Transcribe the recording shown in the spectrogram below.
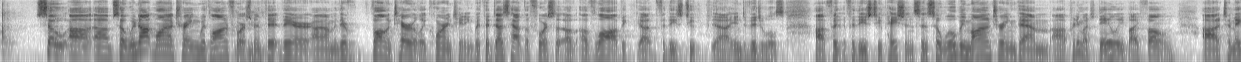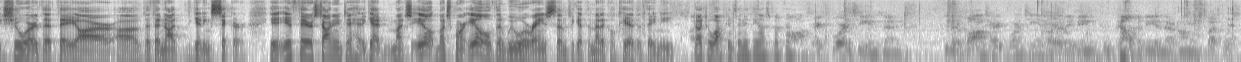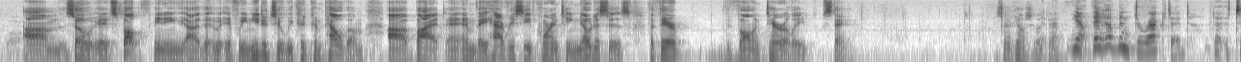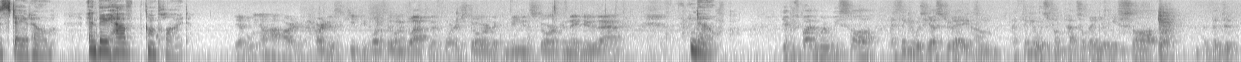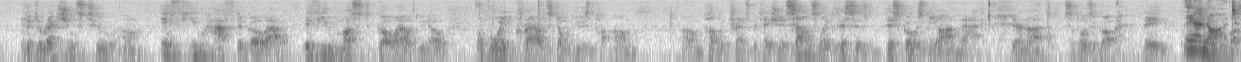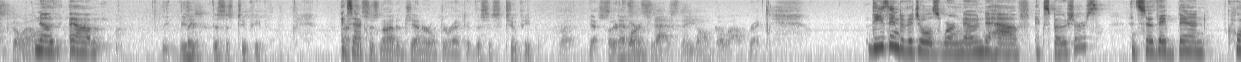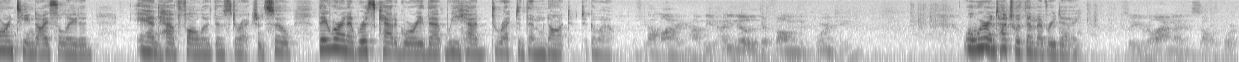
Or So, uh, um, so we're not monitoring with law enforcement. They're, they're, um, they're voluntarily quarantining, but that does have the force of, of law bec- uh, for these two uh, individuals, uh, for, for these two patients. And so we'll be monitoring them uh, pretty much daily by phone uh, to make sure that they are that they're not getting sicker. If they're starting to get much ill, much more ill, then we will arrange them to get the medical care that they need. Dr. Watkins, anything else about that? voluntary quarantine, then, is it a voluntary quarantine or are they being compelled to be in their homes by force of law? Um, so it's both, meaning uh, if we needed to, we could compel them, uh, but, and and they have received quarantine notices, but they're voluntarily staying. Is there anything else you'd like to add? Yeah, they have been directed to- to stay at home, and they have complied. Yeah, but we know how hard, hard it is to keep people, what if they wanna go out to the corner store, the convenience store, can they do that? No. Yeah, because by the way, we saw, I think it was yesterday, um, I think it was from Pennsylvania, we saw the, di- the directions to, um, if you have to go out, if you must go out, you know, avoid crowds, don't use, pu- um, um, public transportation. It sounds like this is, this goes beyond that. They're not supposed to go, they They are not. must go out. No, um, These are, this is two people. Exactly. This is not a general directive, this is two people. Right. Yes, But they're that's the quarantined. status, they don't go out. Right. these individuals were known to have exposures, and so they've been quarantined, isolated, and have followed those directions. So they were in a risk category that we had directed them not to go out. If you're not monitoring, how do you, how do you know that they're following the quarantine? Well, we're in touch with them every day. So you're relying on them to self-report?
